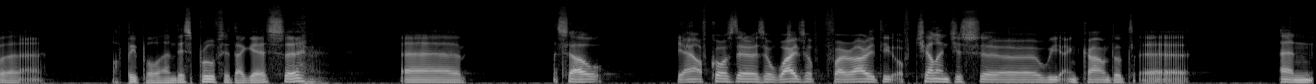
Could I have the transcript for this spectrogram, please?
uh, of people, and this proves it, I guess. uh, so, yeah, of course, there is a wide variety of challenges uh, we encountered, uh, and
